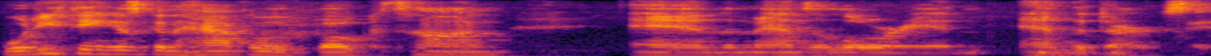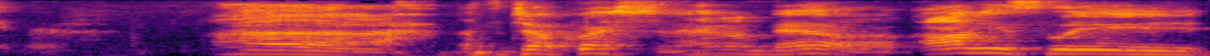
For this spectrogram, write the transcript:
what do you think is going to happen with Bo-Katan and the Mandalorian and the Dark Saber? Uh, that's a tough question. I don't know. Obviously,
